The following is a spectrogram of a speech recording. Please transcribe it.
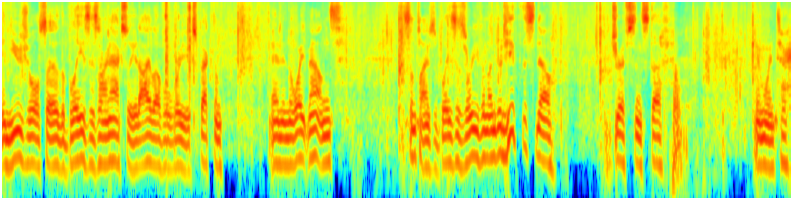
than usual, so the blazes aren't actually at eye level where you expect them. And in the White Mountains, sometimes the blazes are even underneath the snow, drifts and stuff in winter.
